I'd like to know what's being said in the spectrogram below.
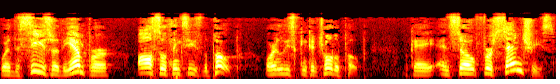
where the Caesar, the emperor, also thinks he's the pope, or at least can control the pope. Okay, and so for centuries,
